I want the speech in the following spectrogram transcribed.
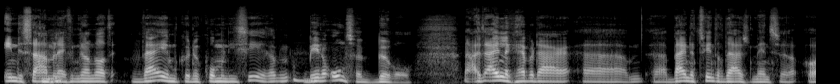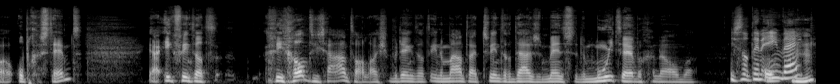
in de samenleving dan dat wij hem kunnen communiceren binnen onze bubbel. Nou, uiteindelijk hebben daar uh, bijna 20.000 mensen uh, op gestemd. Ja, ik vind dat gigantische aantal. Als je bedenkt dat in een maand tijd 20.000 mensen de moeite hebben genomen. Is dat in één week?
